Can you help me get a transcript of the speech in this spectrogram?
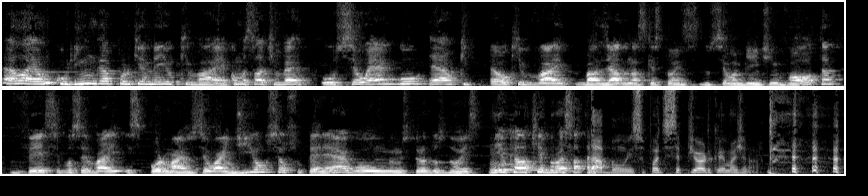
Ela é um coringa porque meio que vai, é como se ela tiver o seu ego é o que é o que vai baseado nas questões do seu ambiente em volta, ver se você vai expor mais o seu ID ou o seu superego ou uma mistura dos dois. Meio que ela quebrou essa trava. Tá bom, isso pode ser pior do que eu imaginava.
